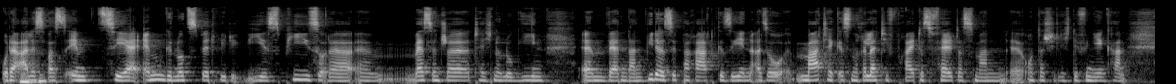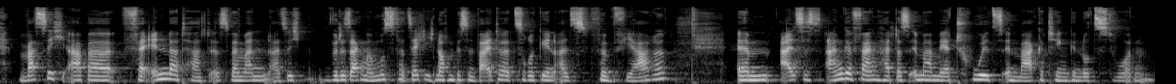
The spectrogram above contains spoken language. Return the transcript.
oder alles, mhm. was im CRM genutzt wird, wie die ESPs oder ähm, Messenger-Technologien, ähm, werden dann wieder separat gesehen. Also Martech ist ein relativ breites Feld, das man äh, unterschiedlich definieren kann. Was sich aber verändert hat, ist, wenn man, also ich würde sagen, man muss tatsächlich noch ein bisschen weiter zurückgehen als fünf Jahre. Ähm, als es angefangen hat, dass immer mehr Tools im Marketing genutzt wurden.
